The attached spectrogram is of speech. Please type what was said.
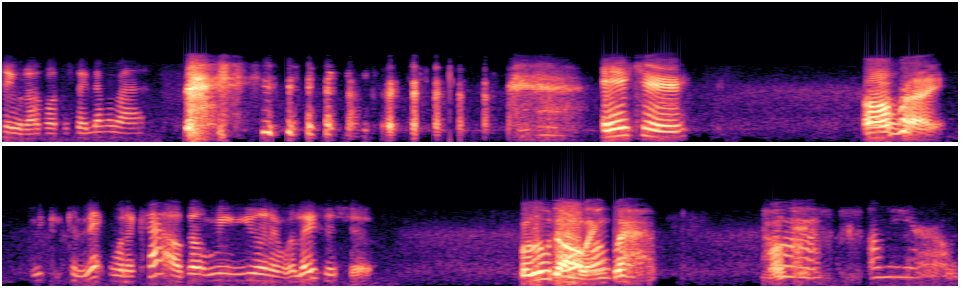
say what I was about to say. Never mind. okay. All right. You can connect with a cow. Don't mean you in a relationship. Blue darling. Uh, Monkey. I'm here. I'm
